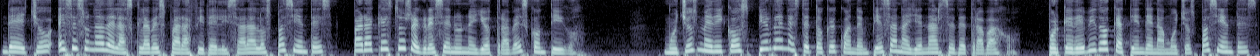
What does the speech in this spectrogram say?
De hecho, esa es una de las claves para fidelizar a los pacientes para que estos regresen una y otra vez contigo. Muchos médicos pierden este toque cuando empiezan a llenarse de trabajo, porque debido a que atienden a muchos pacientes,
